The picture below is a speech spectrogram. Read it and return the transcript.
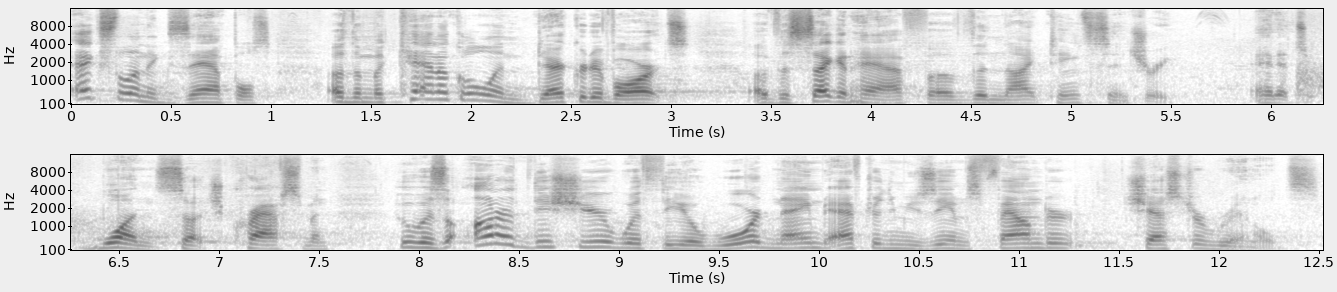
excellent examples of the mechanical and decorative arts of the second half of the 19th century. And it's one such craftsman who was honored this year with the award named after the museum's founder, Chester Reynolds.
